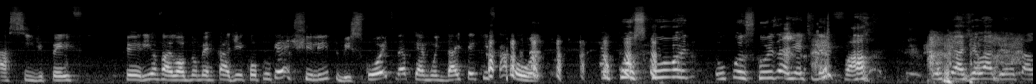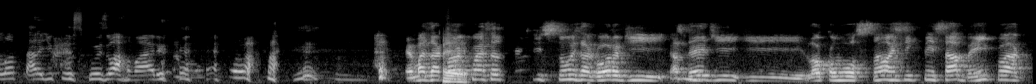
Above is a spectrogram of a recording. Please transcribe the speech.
assim, de periferia, vai logo no mercadinho e compra o quê? Chilito, biscoito, né? Porque a imunidade tem que ficar boa. O cuscuz, o cuscuz a gente nem fala, porque a geladeira tá lotada de cuscuz o armário. É, mas agora é. com essas restrições agora de até de, de, locomoção, a gente tem que pensar bem pra,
